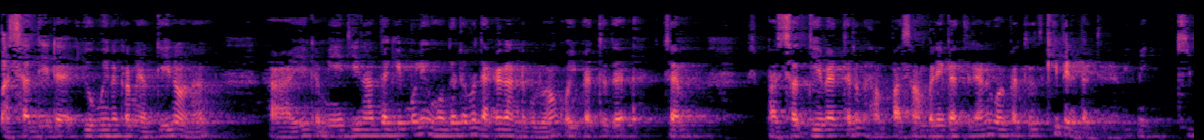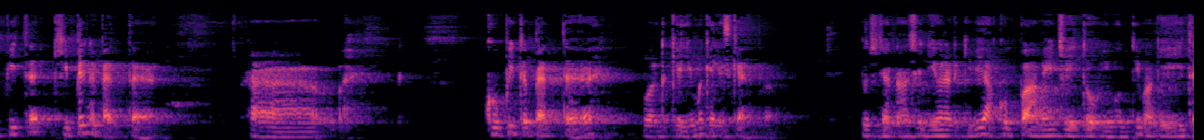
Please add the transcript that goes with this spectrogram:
පස්සද්ධියට යොමු වෙන ක්‍රමයක් තියෙනවා ඒක මේ තියෙන අත්දැකීම් වලින් හොඳටම දැක ගන්න පුළුවන්. කොයි පැත්තද පස්සද්ධිය පැත්තට සම්පසම්බනේ පැත්තට යන කොයි පැත්තද කිපෙන පැත්තට යන්නේ මේ කිපිත කිපෙන පැත්ත කුපිත පැත්ත වලට කෙලිම කෙලස් කරනවා බුදුචානන්සේ නිවනට කිවි අකුප්පාමේ චේතෝ විමුක්ති මගේ හිත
